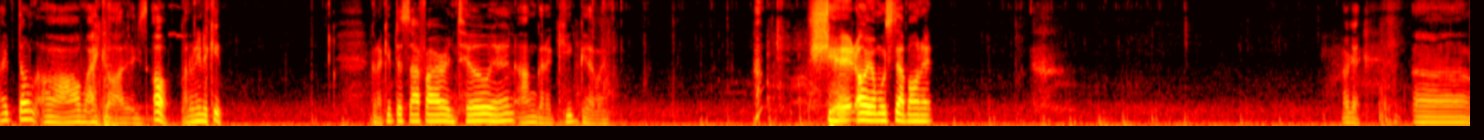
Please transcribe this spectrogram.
I don't oh my god oh I don't need to keep. Gonna keep the sapphire until and I'm gonna keep going. Shit! I almost stepped on it. Okay. Uh,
